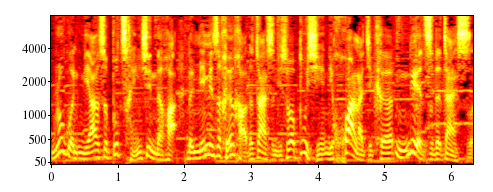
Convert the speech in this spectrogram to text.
如果你要是不诚信的话，那明明是很好的钻石，你说不行，你换了几颗劣质的钻石，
